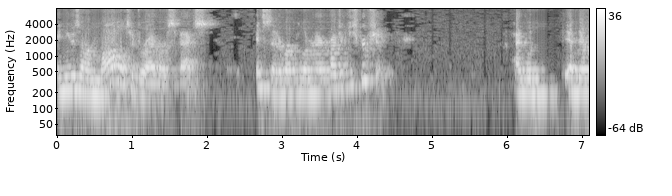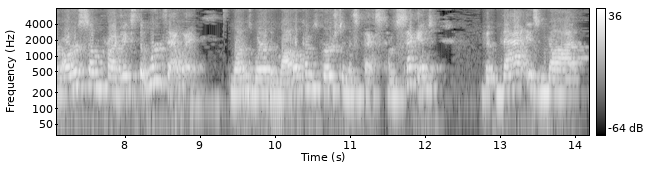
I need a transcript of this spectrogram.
and use our model to drive our specs instead of our preliminary project description. I would, and there are some projects that work that way. Ones where the model comes first and the specs come second, but that is not,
